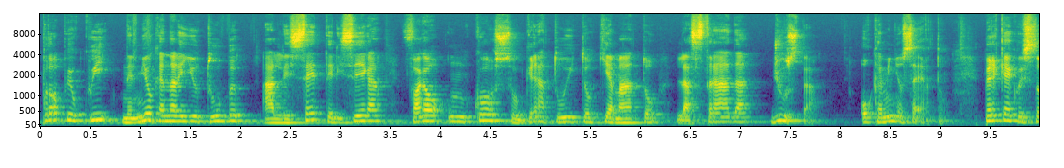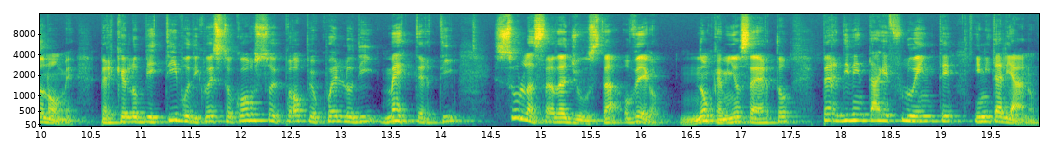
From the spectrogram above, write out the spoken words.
proprio qui nel mio canale YouTube alle 7 di sera farò un corso gratuito chiamato La strada giusta o Cammino Certo Perché questo nome? Perché l'obiettivo di questo corso è proprio quello di metterti sulla strada giusta, ovvero non cammino certo, per diventare fluente in italiano.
